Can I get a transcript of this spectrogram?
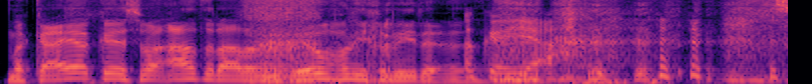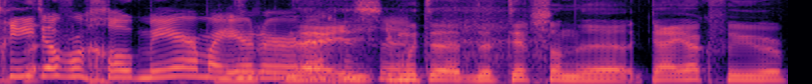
Maar kajakken is wel aan te raden in heel veel van die gebieden. oké, ja. misschien niet over een groot meer, maar eerder Nee, ergens... je moet de, de tips van de kajakvuur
